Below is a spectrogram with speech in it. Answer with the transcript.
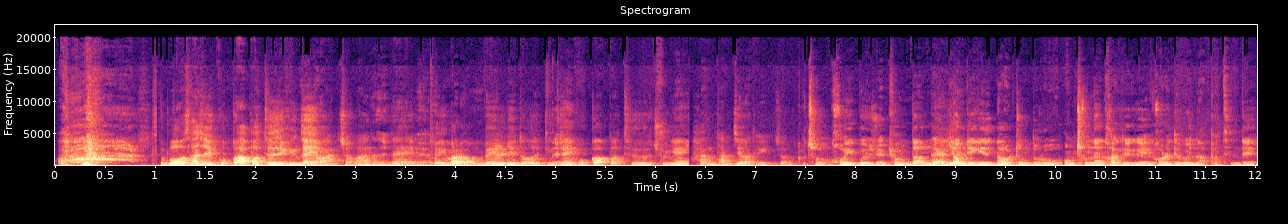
뭐 사실 고가 아파트들이 굉장히 많죠 많은데 네, 네. 소위 말해 원베일리도 굉장히 고가 아파트 중에 한 단지가 되겠죠 그렇죠. 거의 뭐 요즘에 평당 뭐 네, 2억 네. 얘기 나올 정도로 엄청난 가격에 거래되고 있는 아파트인데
